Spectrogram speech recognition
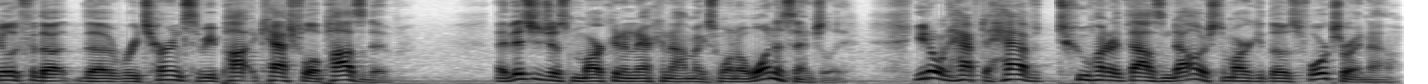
You look for the, the returns to be po- cash flow positive. Now, this is just marketing and economics 101 essentially. You don't have to have $200,000 to market those forks right now.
